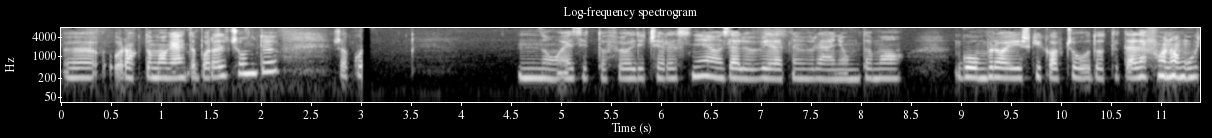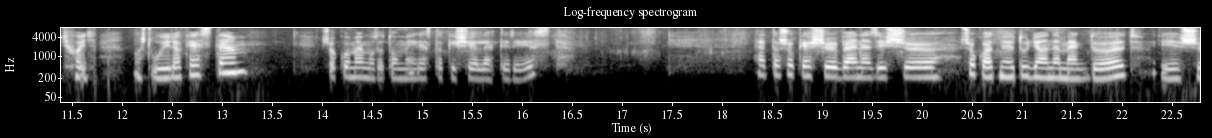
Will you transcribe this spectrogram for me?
ö, rakta magát a paradicsomtő, és akkor No, ez itt a földi cseresznye, az előbb véletlenül rányomtam a gombra, és kikapcsolódott a telefonom, úgyhogy most újra kezdtem, és akkor megmutatom még ezt a kísérleti részt. Hát a sok esőben ez is sokat nőtt ugyan, de megdőlt, és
